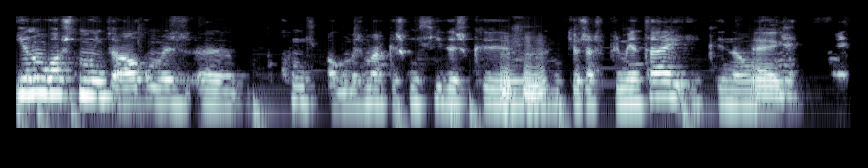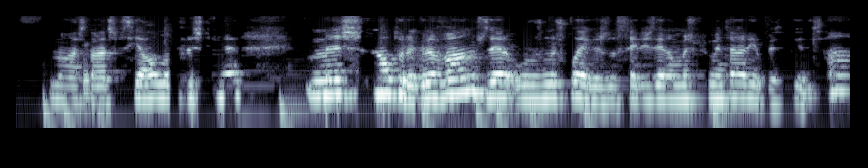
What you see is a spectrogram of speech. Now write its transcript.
eu não gosto muito. Há algumas, conhe- algumas marcas conhecidas que, Uhum. que eu já experimentei e que não, É. não acho nada especial, não fascina. Mas na altura gravámos, deram- os meus colegas do séries deram-me a experimentar e eu, pensei, eu disse: Ah,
